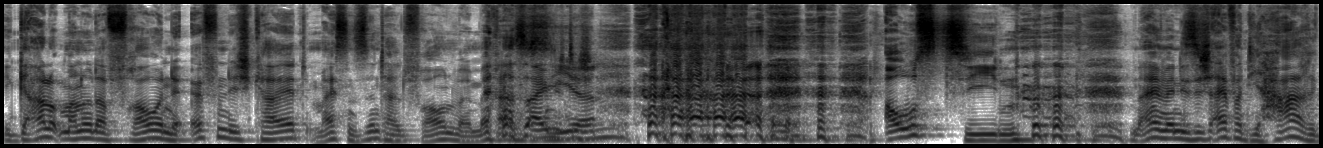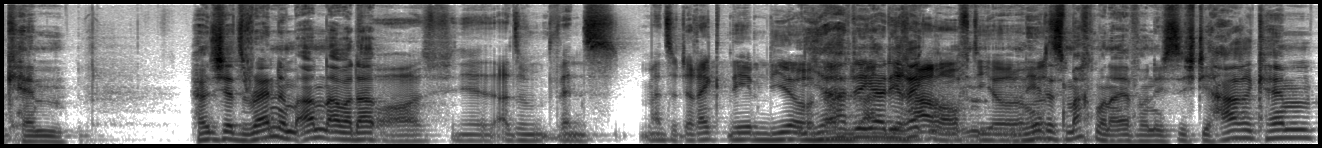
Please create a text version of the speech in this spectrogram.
egal ob Mann oder Frau in der Öffentlichkeit, meistens sind halt Frauen, weil Männer es eigentlich nicht, ausziehen. Nein, wenn die sich einfach die Haare kämmen. Hört sich jetzt random an, aber da, Boah, also wenn's, meinst du direkt neben dir und ja, dann Digga, die direkt. Haare auf dir oder nee, was? das macht man einfach nicht. Sich die Haare kämmen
